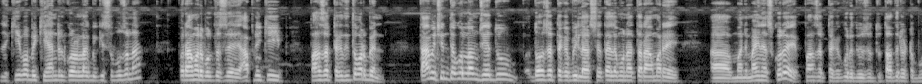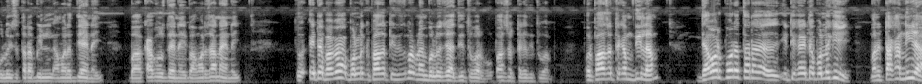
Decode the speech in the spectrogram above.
যে, কীভাবে কি হ্যান্ডেল করা লাগবে কিছু বুঝো না? পরে আমার বলতেছে, আপনি কি পাঁচ হাজার টাকা দিতে পারবেন? তা আমি চিন্তা করলাম, যেহেতু দশ হাজার টাকা বিল আসছে তাহলে মনে হয় তারা আমারে মানে মাইনাস করে পাঁচ হাজার টাকা করে দেবে। যেহেতু তাদের একটা ভুল হয়েছে, তারা বিল আমার দেয় নাই বা কাগজ দেয় নাই বা আমার জানায় নাই। তো এটা ভাবে বলল কি, পাঁচ হাজার টাকা দিতে পারব আমি বলল, যে, দিতে পারব, পাঁচ হাজার টাকা দিতে পারব। পরে পাঁচ হাজার টাকা আমি দিলাম। দেওয়ার পরে তারা ইটিকা এটা বলে কি মানে টাকা নিয়া,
